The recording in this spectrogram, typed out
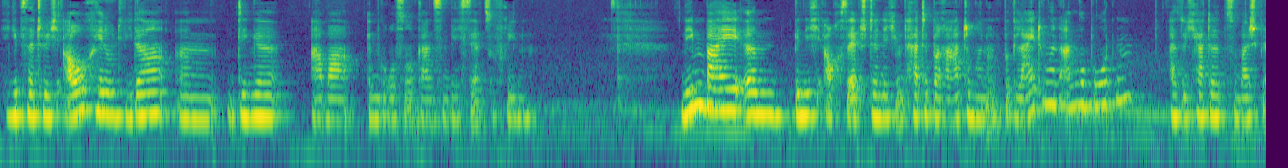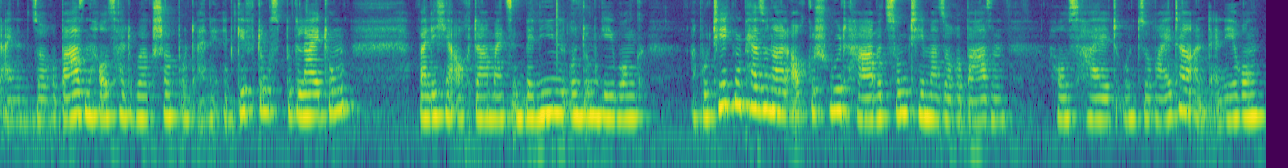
Hier gibt es natürlich auch hin und wieder ähm, Dinge, aber im Großen und Ganzen bin ich sehr zufrieden. Nebenbei ähm, bin ich auch selbstständig und hatte Beratungen und Begleitungen angeboten. Also ich hatte zum Beispiel einen Säurebasenhaushalt-Workshop und eine Entgiftungsbegleitung, weil ich ja auch damals in Berlin und Umgebung Apothekenpersonal auch geschult habe zum Thema Säurebasenhaushalt und so weiter und Ernährung.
